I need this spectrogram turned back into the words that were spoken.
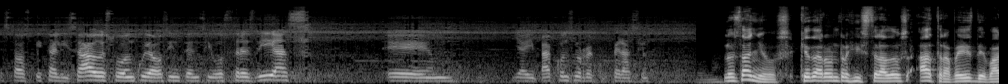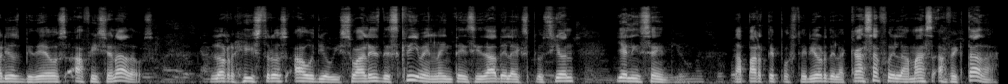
está hospitalizado, estuvo en cuidados intensivos tres días eh, y ahí va con su recuperación. Los daños quedaron registrados a través de varios videos aficionados. Los registros audiovisuales describen la intensidad de la explosión y el incendio. La parte posterior de la casa fue la más afectada.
